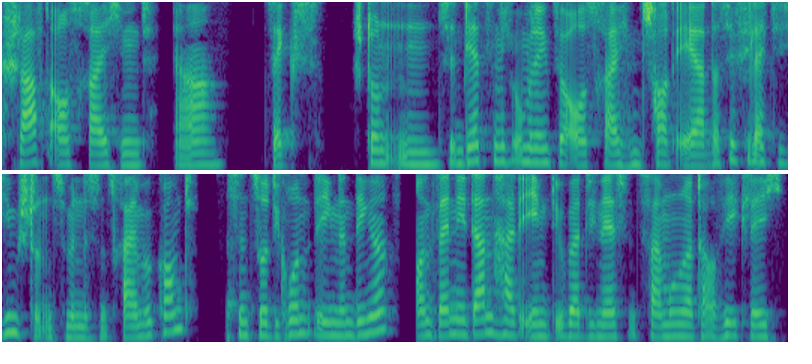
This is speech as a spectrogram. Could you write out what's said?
schlaft ausreichend, ja, sechs Stunden sind jetzt nicht unbedingt so ausreichend, schaut eher, dass ihr vielleicht die sieben Stunden zumindest reinbekommt. Das sind so die grundlegenden Dinge. Und wenn ihr dann halt eben über die nächsten zwei Monate auch wirklich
